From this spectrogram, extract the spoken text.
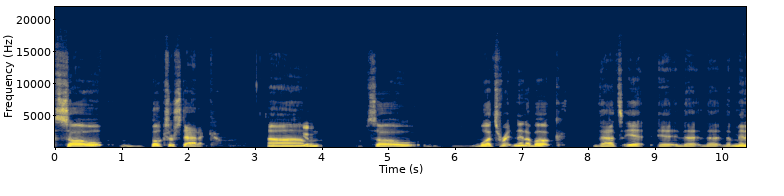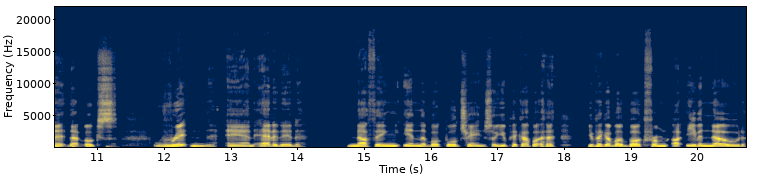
So books are static. Um yep. so what's written in a book, that's it. it. the the the minute that book's written and edited, nothing in the book will change. So you pick up a you pick up a book from uh, even Node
